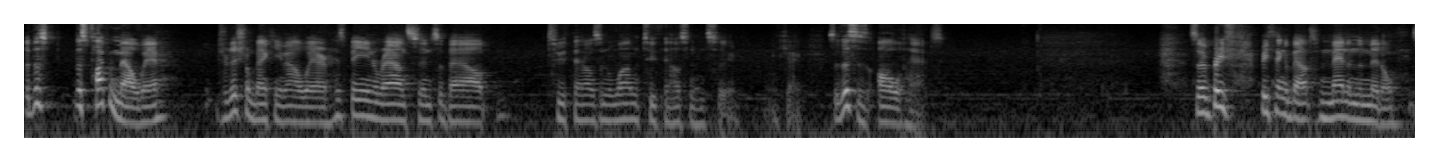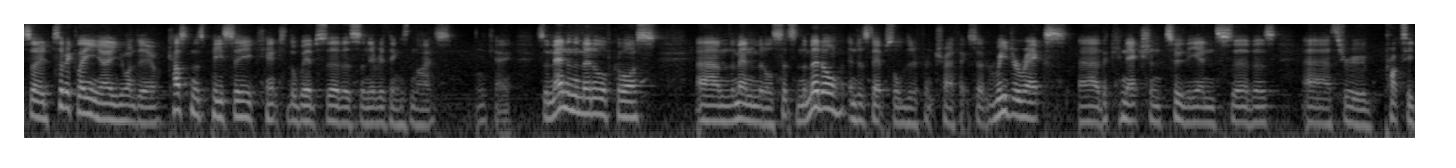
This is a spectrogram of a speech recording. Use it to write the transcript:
but this this type of malware, traditional banking malware, has been around since about 2001, 2002. Okay, so this is old hat. So a brief, brief thing about man in the middle. So typically, you know, you want to do customer's PC, connect to the web service, and everything's nice. Okay. So man in the middle, of course, um, the man in the middle sits in the middle, intercepts all the different traffic. So it redirects uh, the connection to the end servers uh, through proxy,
